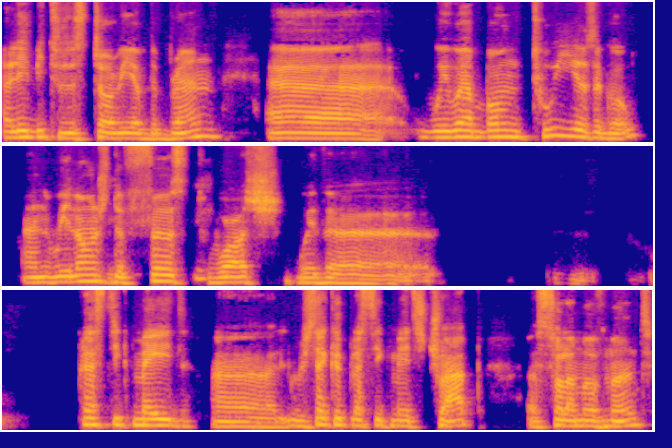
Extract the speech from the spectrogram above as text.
a little bit to the story of the brand uh, we were born two years ago, and we launched the first mm-hmm. watch with a plastic made, uh, recycled plastic made strap, a solar movement,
